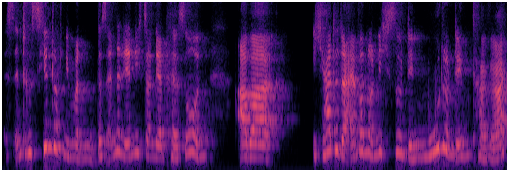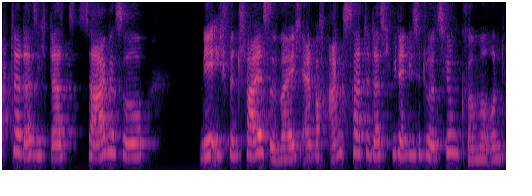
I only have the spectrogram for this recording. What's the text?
es interessiert doch niemanden. Das ändert ja nichts an der Person. Aber ich hatte da einfach noch nicht so den Mut und den Charakter, dass ich da sage so, nee, ich finde scheiße, weil ich einfach Angst hatte, dass ich wieder in die Situation komme. Und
